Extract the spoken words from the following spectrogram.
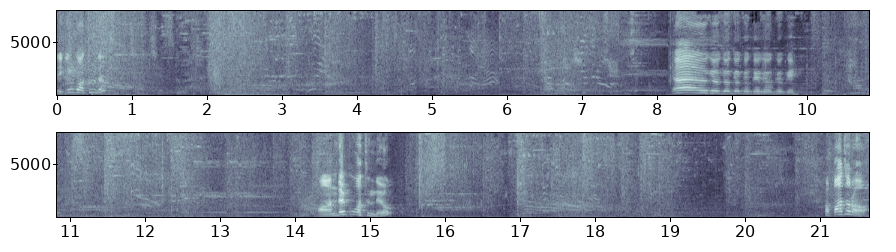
이긴 것 같은데? 야 여기 여기 여기 여기 여기 여기 아 안 될 것 같은데요? 아 빠져라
